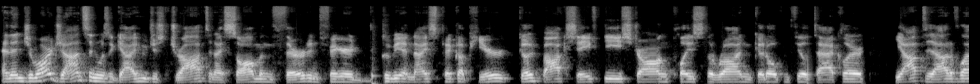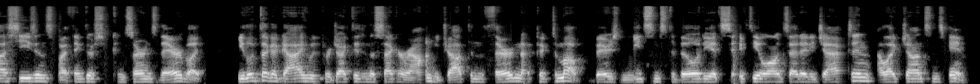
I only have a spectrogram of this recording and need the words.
And then Jamar Johnson was a guy who just dropped, and I saw him in the third and figured this could be a nice pickup here. Good box safety, strong place to the run, good open field tackler. He opted out of last season, so I think there's concerns there, but he looked like a guy who was projected in the second round. He dropped in the third, and I picked him up. The Bears need some stability at safety alongside Eddie Jackson. I like Johnson's game.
